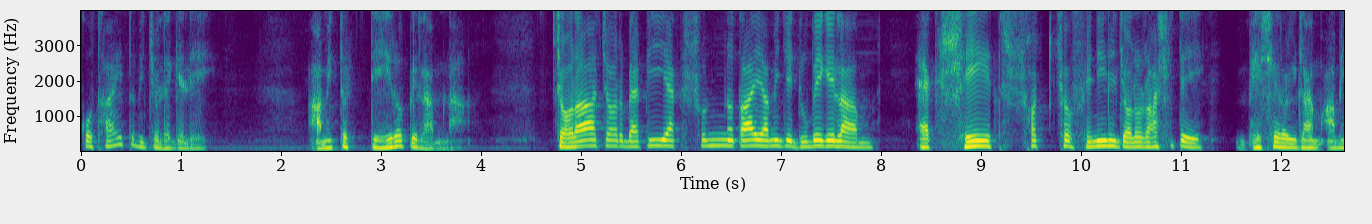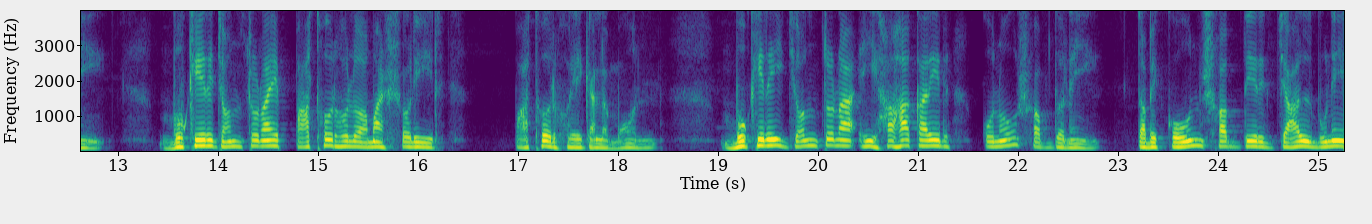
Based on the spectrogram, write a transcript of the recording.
কোথায় তুমি চলে গেলে? আমি তো টেরও পেলাম না। চরাচর ব্যাপী এক শূন্যতায় আমি যে ডুবে গেলাম, এক শ্বেত স্বচ্ছ ফেনিল জলরাশিতে ভেসে রইলাম আমি। বুকের যন্ত্রণায় পাথর হলো আমার শরীর, পাথর হয়ে গেল মন। বুকের এই যন্ত্রণা, এই হাহাকারের কোনো শব্দ নেই। তবে কোন শব্দের জাল বুনে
